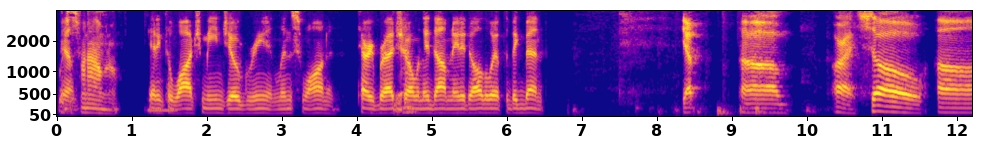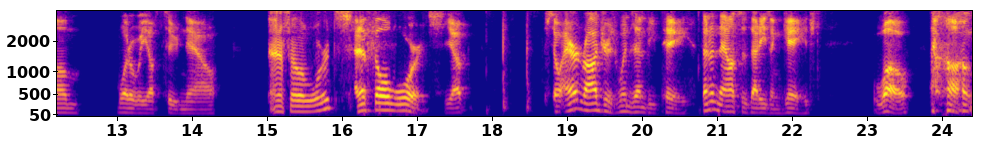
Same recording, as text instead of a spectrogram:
which Yeah. is phenomenal. Getting to watch Mean Joe Greene and Lynn Swann and Terry Bradshaw Yeah. when they dominated all the way up to Big Ben. Yep. Um, all right. So, um, what are we up to now? NFL awards. NFL awards. Yep. So Aaron Rodgers wins MVP, then announces that he's engaged. Whoa. Um,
